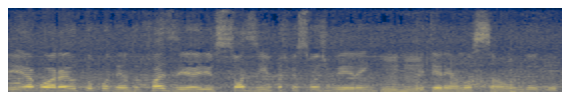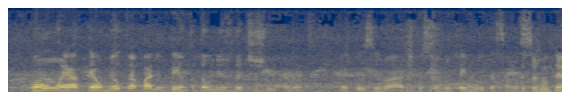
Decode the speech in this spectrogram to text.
E agora eu estou podendo fazer isso sozinho para as pessoas verem uhum. e terem a noção do, do como é até o meu trabalho dentro da Unidos da Tijuca, né? Porque às vezes as pessoas não têm muito essa noção. As pessoas não têm.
